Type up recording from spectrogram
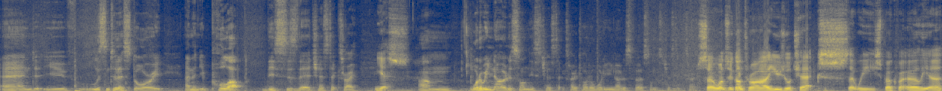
and you've listened to their story, and then you pull up this is their chest X-ray. yes. Um, what do we notice on this chest X-ray, Todd? Or what do you notice first on this chest X-ray? So once we've gone through our usual checks that we spoke about earlier,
